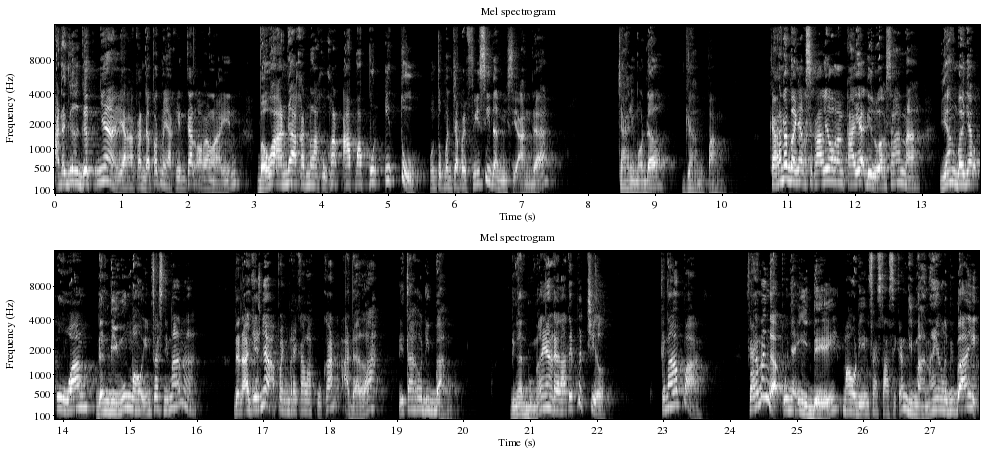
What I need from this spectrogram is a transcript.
ada gregetnya yang akan dapat meyakinkan orang lain bahwa Anda akan melakukan apa pun itu untuk mencapai visi dan misi Anda. Cari modal gampang. Karena banyak sekali orang kaya di luar sana yang banyak uang dan bingung mau invest di mana. Dan akhirnya apa yang mereka lakukan adalah ditaruh di bank dengan bunga yang relatif kecil. Kenapa? Karena nggak punya ide mau diinvestasikan di mana yang lebih baik.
